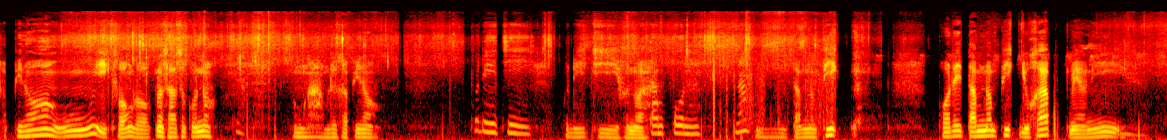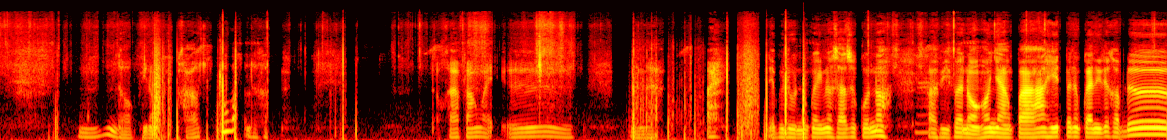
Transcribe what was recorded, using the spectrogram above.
ครับพี่น้องอื้ออีกสองดอกเนาะสาวสกุลเนาะ งามๆเลยครับพี่น้องพอดีจีพอดีจีเพิ่นว่าตำปนเนาะอืมตำน้ำพริก พอได้ตำน้ำพริกอยู่ครับ แมวนี้อืมดอกพี่น้องขาวจั๊วะเลยครับดอกขาฟังไว้เออนั่นละไปเดี๋ยวไปลุ้นน้ำกันอีกเนาะสาวสกุลเนาะจ้าพาพี่พาน้องเขายางปลาหาเฮ็ดไปนำกันอีกเด้อครับ เด้อ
